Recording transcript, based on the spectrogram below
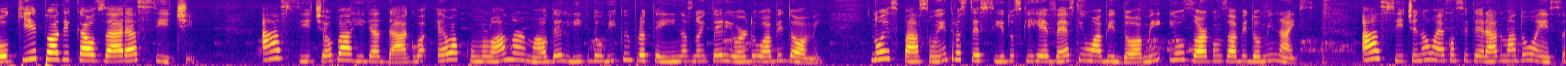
O que pode causar ascite? A ascite ou barriga d'água é o acúmulo anormal de líquido rico em proteínas no interior do abdômen, no espaço entre os tecidos que revestem o abdômen e os órgãos abdominais. A ascite não é considerada uma doença,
